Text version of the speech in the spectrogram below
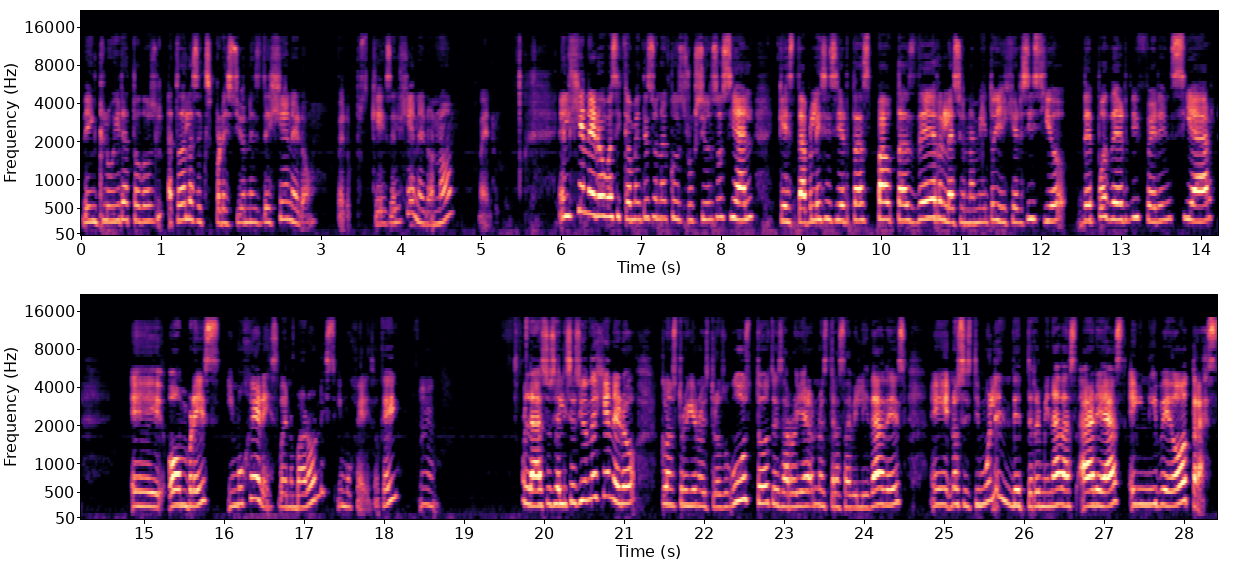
de incluir a todos, a todas las expresiones de género. Pero, pues, ¿qué es el género, no? Bueno. El género básicamente es una construcción social que establece ciertas pautas de relacionamiento y ejercicio de poder diferenciar eh, hombres y mujeres, bueno, varones y mujeres, ¿ok? Mm. La socialización de género construye nuestros gustos, desarrolla nuestras habilidades, eh, nos estimula en determinadas áreas e inhibe otras.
